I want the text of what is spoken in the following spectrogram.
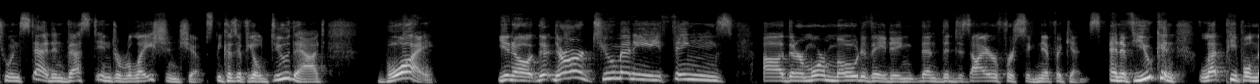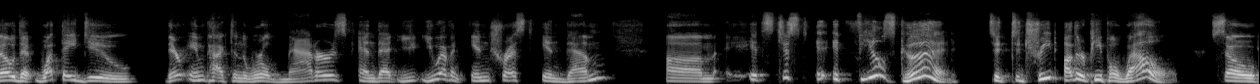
to instead invest into relationships. Because if you'll do that, boy, you know, there, there aren't too many things uh, that are more motivating than the desire for significance. And if you can let people know that what they do, their impact in the world matters, and that you, you have an interest in them, um, it's just, it, it feels good to, to treat other people well. So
